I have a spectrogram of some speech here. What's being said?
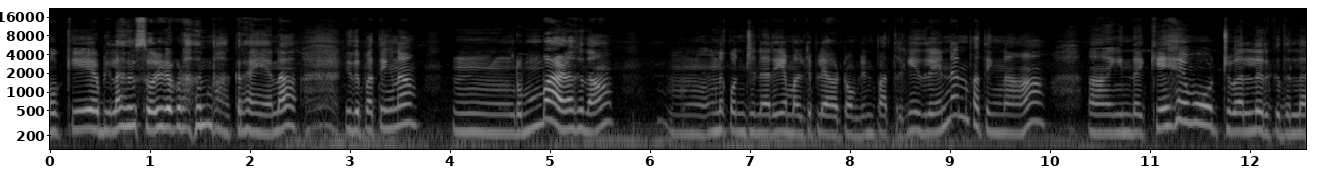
ஓகே அப்படிலாம் எதுவும் சொல்லிடக்கூடாதுன்னு பார்க்குறேன். ஏன்னா இது பார்த்திங்கன்னா ரொம்ப அழகு தான் இன்னும் கொஞ்சம் நிறைய மல்டிப்ளை ஆகட்டும் அப்படின்னு பார்த்துருக்கேன். இதில் என்னென்னு பார்த்தீங்கன்னா இந்த கேஓ டுவெல் இருக்குதுல்ல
